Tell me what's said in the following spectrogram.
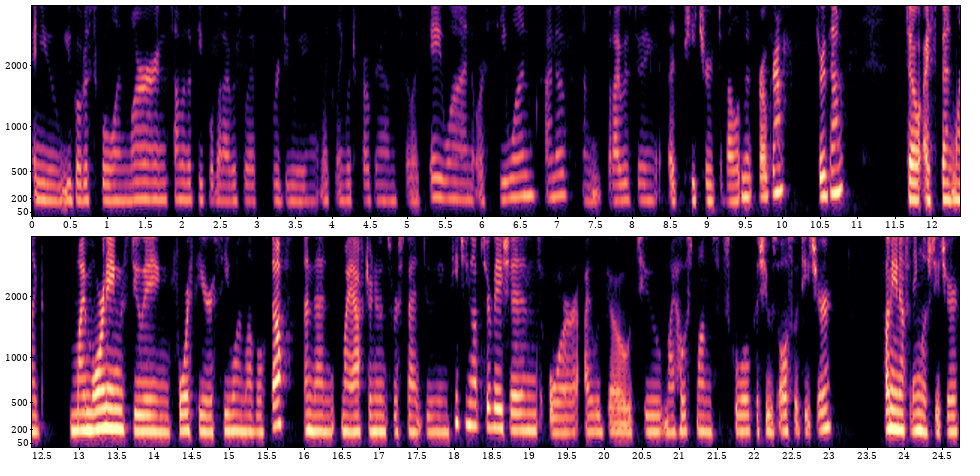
and you you go to school and learn. Some of the people that I was with were doing like language programs for like A1 or C1 kind of, and but I was doing a teacher development program through them. So I spent like my mornings doing fourth year C1 level stuff. And then my afternoons were spent doing teaching observations, or I would go to my host mom's school because she was also a teacher, funny enough, an English teacher.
